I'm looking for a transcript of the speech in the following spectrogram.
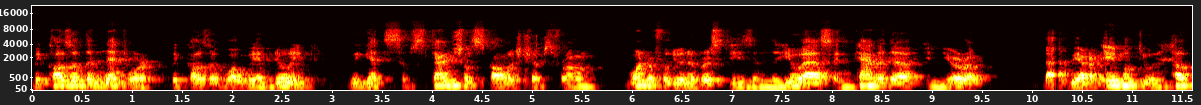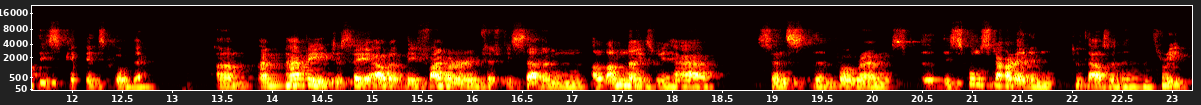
because of the network, because of what we are doing, we get substantial scholarships from wonderful universities in the US, in Canada, in Europe, that we are able to help these kids go there. Um, I'm happy to say out of the 557 alumni we have since the programs, the school started in 2003,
